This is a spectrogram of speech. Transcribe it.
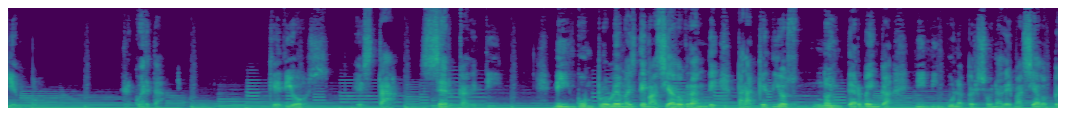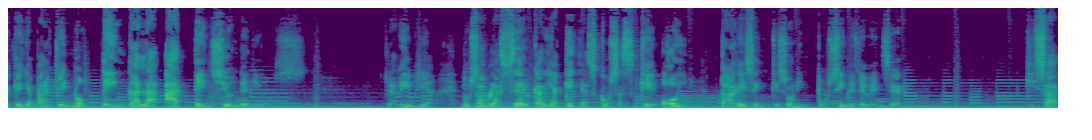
tiempo. Recuerda que Dios está cerca de ti. Ningún problema es demasiado grande para que Dios no intervenga, ni ninguna persona demasiado pequeña para que no tenga la atención de Dios. La Biblia nos habla acerca de aquellas cosas que hoy parecen que son imposibles de vencer. Quizá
